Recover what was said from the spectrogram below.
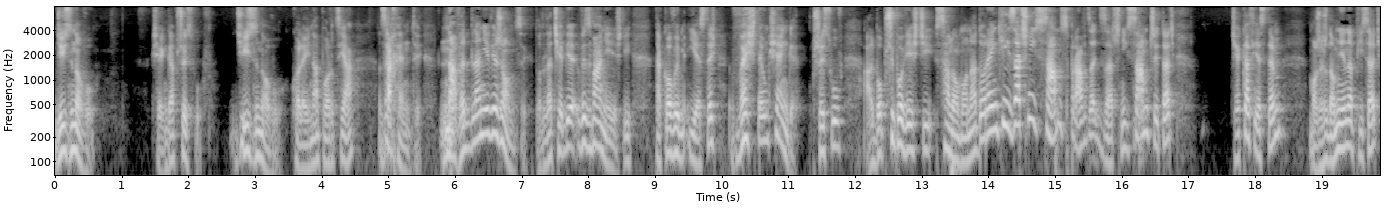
Dziś znowu Księga Przysłów. Dziś znowu kolejna porcja zachęty, nawet dla niewierzących. To dla ciebie wyzwanie, jeśli takowym jesteś. Weź tę księgę przysłów albo przypowieści Salomona do ręki i zacznij sam sprawdzać, zacznij sam czytać. Ciekaw jestem, możesz do mnie napisać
